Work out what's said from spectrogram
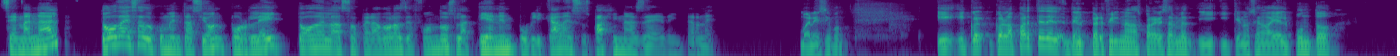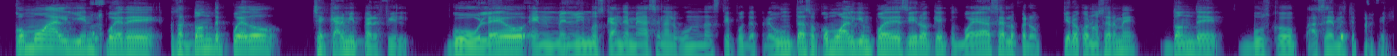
semanal. Toda esa documentación, por ley, todas las operadoras de fondos la tienen publicada en sus páginas de, de Internet. Buenísimo. Y, con, la parte del, perfil, nada más para regresarme y, que no se vaya el punto, ¿cómo alguien puede, o sea, dónde puedo checar mi perfil? Googleo, en, el mismo Scandia me hacen algunos tipos de preguntas, o cómo alguien puede decir, ok, pues voy a hacerlo, pero quiero conocerme, ¿dónde busco hacerme este perfil?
